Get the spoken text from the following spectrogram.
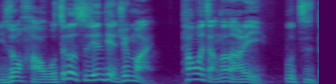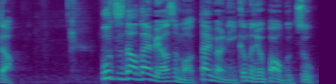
你说好，我这个时间点去买，它会涨到哪里？不知道，不知道代表什么？代表你根本就抱不住。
